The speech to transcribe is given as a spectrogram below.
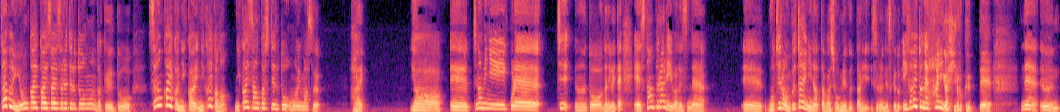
多分4回開催されてると思うんだけど、3回か2回、2回かな ?2 回参加してると思います。はい。いやー、えーちなみに、これ、ち、うーんと、何が言いたい？えースタンプラリーはですね、えーもちろん舞台になった場所を巡ったりするんですけど、意外とね、範囲が広くって、ね、うん、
